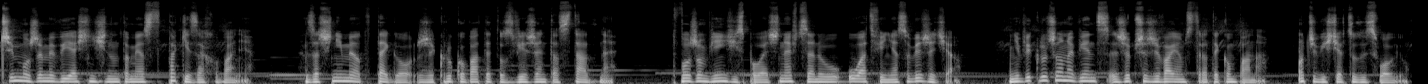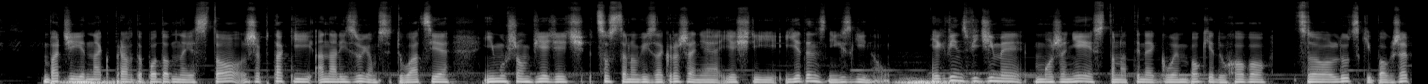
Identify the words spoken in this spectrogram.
Czym możemy wyjaśnić natomiast takie zachowanie? Zacznijmy od tego, że krukowate to zwierzęta stadne. Tworzą więzi społeczne w celu ułatwienia sobie życia. Niewykluczone więc, że przeżywają stratę kompana. Oczywiście w cudzysłowie. Bardziej jednak prawdopodobne jest to, że ptaki analizują sytuację i muszą wiedzieć, co stanowi zagrożenie, jeśli jeden z nich zginął. Jak więc widzimy, może nie jest to na tyle głębokie duchowo, co ludzki pogrzeb,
